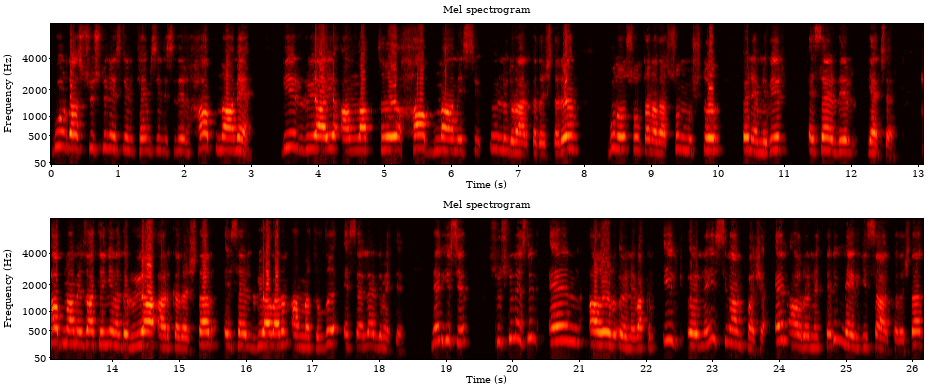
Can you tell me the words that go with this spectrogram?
burada süslü neslin temsilcisidir. Habname bir rüyayı anlattığı Habnamesi ünlüdür arkadaşlarım. Bunu sultana da sunmuştur. Önemli bir eserdir gençler. Habname zaten genelde rüya arkadaşlar. Eser, rüyaların anlatıldığı eserler demektir. Nergisi Süslü Neslin en ağır örneği. Bakın ilk örneği Sinan Paşa. En ağır örnekleri Nergisi arkadaşlar.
